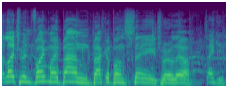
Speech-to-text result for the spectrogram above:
I'd like to invite my band back up on stage wherever they are. Thank you.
